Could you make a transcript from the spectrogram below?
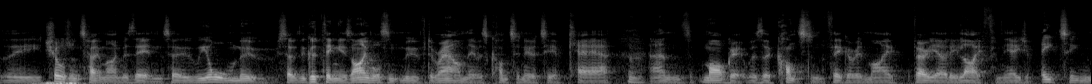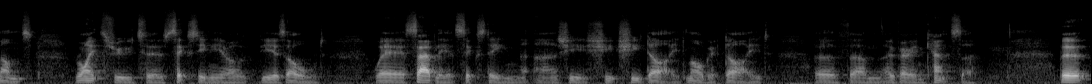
the children's home I was in, so we all moved. So the good thing is I wasn't moved around. There was continuity of care, mm. and Margaret was a constant figure in my very early life, from the age of 18 months right through to 16 year old, years old, where sadly at 16 uh, she, she, she died. Margaret died of um, ovarian cancer. But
